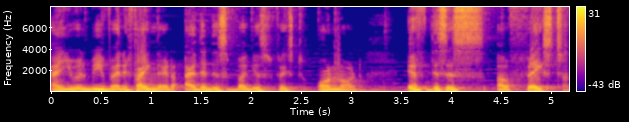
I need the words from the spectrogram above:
and you will be verifying that either this bug is fixed or not. If this is a fixed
